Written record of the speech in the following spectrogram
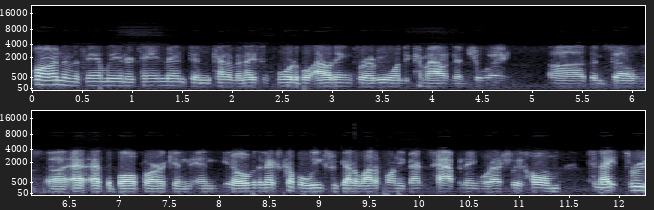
fun and the family entertainment and kind of a nice affordable outing for everyone to come out and enjoy uh, themselves uh, at, at the ballpark. And, and you know, over the next couple of weeks, we've got a lot of fun events happening. We're actually home tonight through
